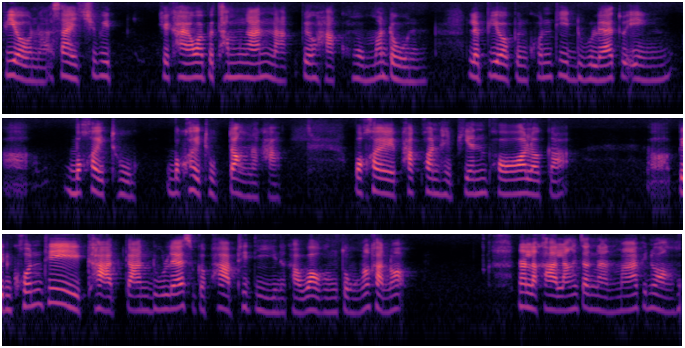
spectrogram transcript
เปียวนะใส่ชีวิตคล้ายๆว่าไปทำงานหนัก เปียวหักโหมมาโดน และเปียวเป็นคนที่ดูแลตัวเองอบ่ค่อยถูกบ่ค่อยถูกต้องนะคะบ่ค่อยพักผ่อนให้เพียงพอแล้วก็เป็นคนที่ขาดการดูแลสุขภาพที่ดีนะคะว่าตรงๆเนาะค่ะเนาะนั่นแหละค่ะหลังจากนั้นมาพี่น้องโฮ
